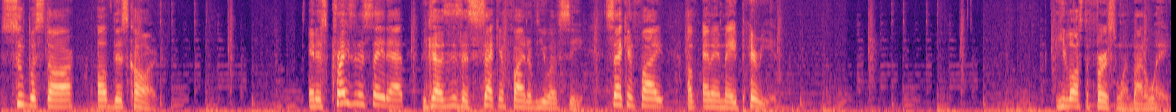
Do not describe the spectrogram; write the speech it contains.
superstar of this card. And it's crazy to say that because this is his second fight of UFC, second fight of MMA, period. He lost the first one, by the way.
